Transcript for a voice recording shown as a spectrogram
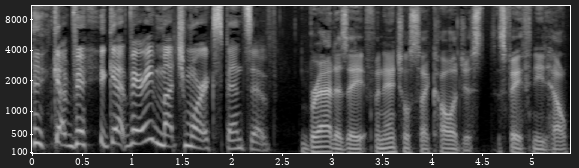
it, got very, got very much more expensive. Brad, as a financial psychologist, does Faith need help?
